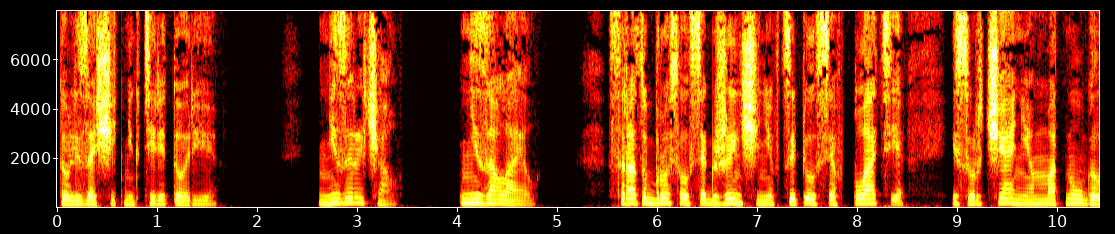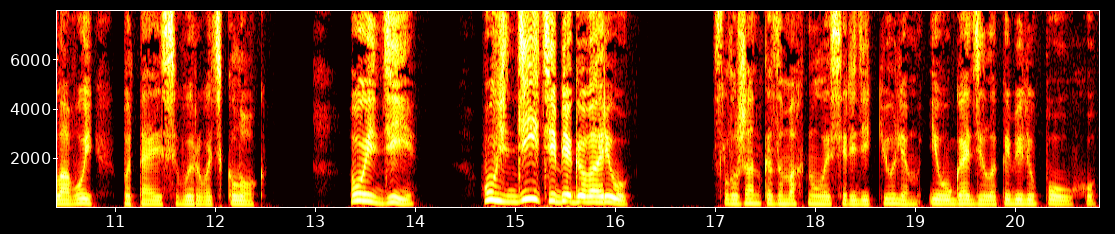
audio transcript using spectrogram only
то ли защитник территории. Не зарычал, не залаял. Сразу бросился к женщине, вцепился в платье и с урчанием мотнул головой, пытаясь вырвать клок. «Уйди! Уйди, тебе говорю!» Служанка замахнулась редикюлем и угодила кобелю по уху.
